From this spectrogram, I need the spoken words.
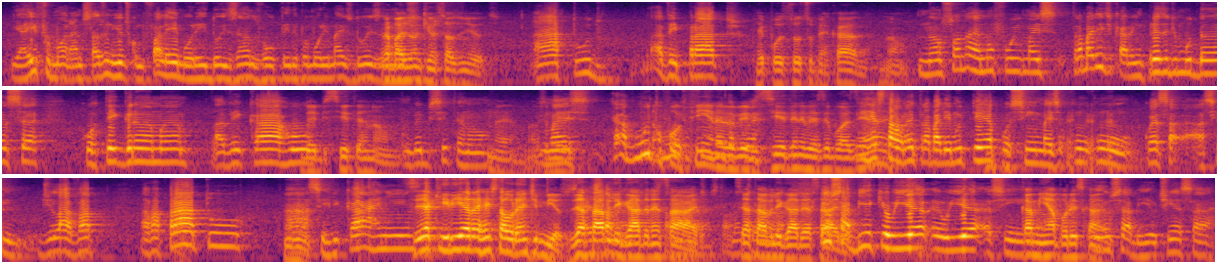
E aí fui morar nos Estados Unidos, como falei, morei dois anos, voltei, depois morei mais dois Trabalhou anos. Trabalhou aqui nos Estados Unidos? Ah, tudo. Lavei prato. Repositor do supermercado? Não. Não, só não, não fui, mas trabalhei de cara, empresa de mudança, cortei grama, lavei carro. Babysitter não. Babysitter não. É, mas, mas cara, muito, Tão muito fofinha, né, babysitter, né, ser boazinha. Em restaurante trabalhei muito tempo, assim, mas com, com, com essa, assim, de lavar, lavar prato, uhum. a servir carne. Você já queria era restaurante mesmo, você já estava ligado nessa área. Você já estava ligado nessa eu área. Eu sabia que eu ia, eu ia assim. Caminhar por esse caminho. Eu sabia, eu tinha essa,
